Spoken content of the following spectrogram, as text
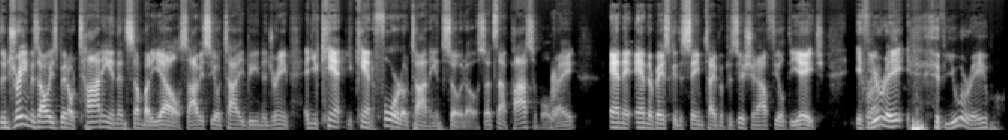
the dream has always been Ohtani and then somebody else. Obviously, Ohtani being the dream, and you can't you can't afford Ohtani and Soto, so that's not possible, right? right? And they and they're basically the same type of position, outfield DH. If Correct. you're a if you were able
